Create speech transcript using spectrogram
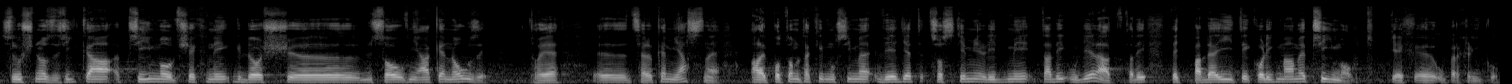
slušnost říká přijmout všechny, kdož eh, jsou v nějaké nouzi. To je eh, celkem jasné ale potom taky musíme vědět, co s těmi lidmi tady udělat. Tady teď padají ty, kolik máme přijmout těch uprchlíků.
